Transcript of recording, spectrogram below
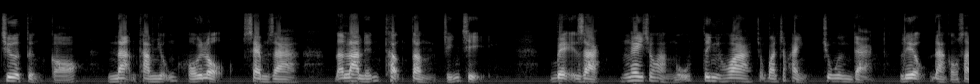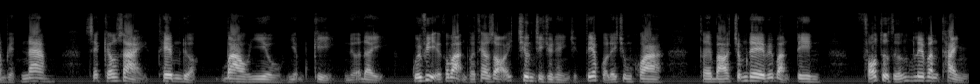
chưa từng có. Nạn tham nhũng hối lộ xem ra đã lan đến thượng tầng chính trị. Bệ giạc ngay trong hàng ngũ tinh hoa trong Ban chấp hành Trung ương Đảng, liệu Đảng Cộng sản Việt Nam sẽ kéo dài thêm được bao nhiêu nhiệm kỳ nữa đây? Quý vị và các bạn vừa theo dõi chương trình truyền hình trực tiếp của Lê Trung Khoa, Thời báo chấm với bản tin Phó Thủ tướng Lê Văn Thành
